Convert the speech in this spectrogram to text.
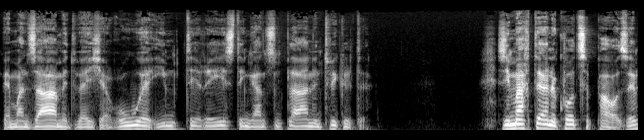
wenn man sah, mit welcher Ruhe ihm Therese den ganzen Plan entwickelte. Sie machte eine kurze Pause,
